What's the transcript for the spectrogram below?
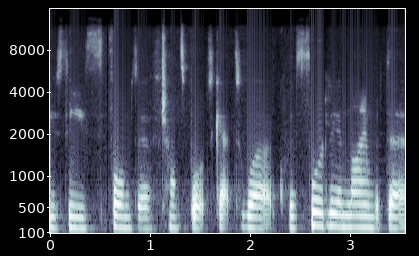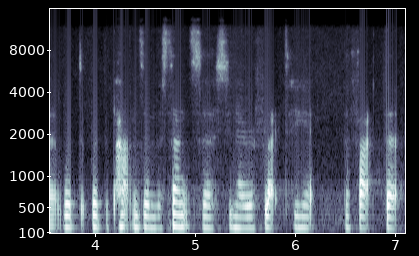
use these forms of transport to get to work was broadly in line with the, with the, with the patterns in the census, you know, reflecting it the fact that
